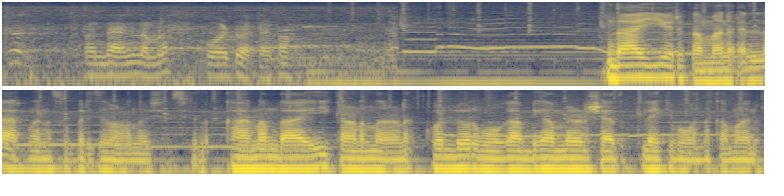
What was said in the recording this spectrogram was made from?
അപ്പം എന്തായാലും നമ്മൾ പോയിട്ട് വരട്ടെ കേട്ടോ. ദാ ഈ ഒരു കമാനം എല്ലാവർക്കും തന്നെ സുപരിചിതമാണെന്ന് വിശ്വസിക്കുന്നു. കാരണം ദാ ഈ കാണുന്നതാണ് കൊല്ലൂർ മൂകാംബിക അമ്മയുടെ ക്ഷേത്രത്തിലേക്ക് പോകുന്ന കമാനം.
